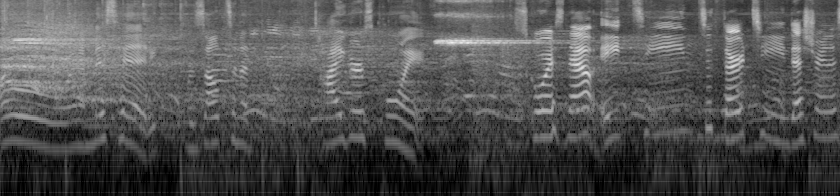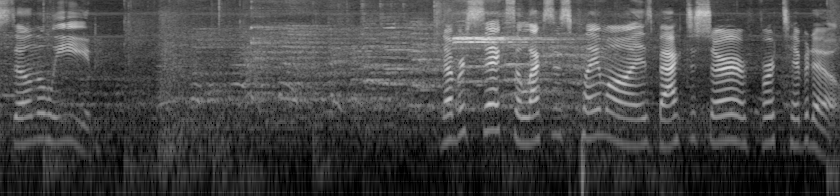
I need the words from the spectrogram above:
Oh, and a miss hit results in a Tigers point. Score is now 18 to 13. Destrehan is still in the lead. Number six, Alexis Claymont is back to serve for Thibodaux.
